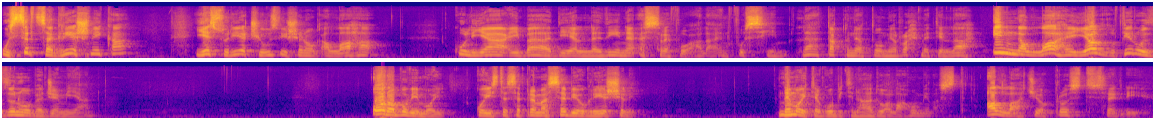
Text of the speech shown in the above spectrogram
u srca griješnika jesu riječi uzvišenog Allaha Kul ja ibadi alladhina asrafu ala anfusihim la taqnatu min rahmetillah inna Allaha yaghfiru dhunuba jami'an O robovi moji koji ste se prema sebi ogriješili Nemojte gubiti nadu Allahu milost. Allah će oprostiti sve grije.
